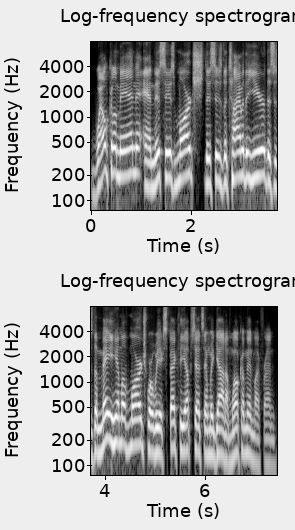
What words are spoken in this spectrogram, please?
Welcome in, and this is March. This is the time of the year. This is the mayhem of March where we expect the upsets, and we got them. Welcome in, my friend.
